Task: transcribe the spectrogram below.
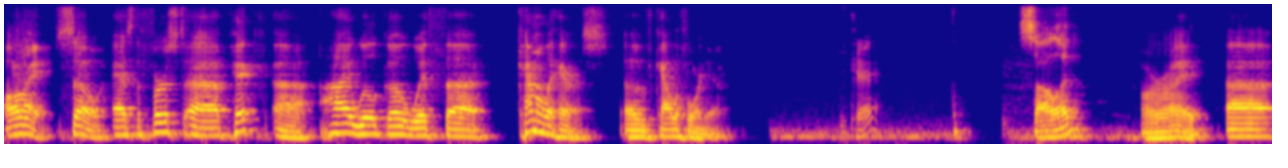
All right. So, as the first uh, pick, uh, I will go with uh, Kamala Harris of California. Okay. Solid. All right. Uh,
